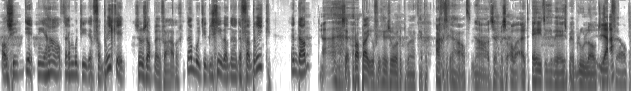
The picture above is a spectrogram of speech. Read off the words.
als hij dit niet haalt, dan moet hij de fabriek in. Zo zat mijn vader. Dan moet hij misschien wel naar de fabriek. En dan? ja. Ik zeg, papa, je hoeft je geen zorgen te maken. Ik heb het acht gehaald. Nou, ze hebben ze alle uit eten geweest bij Blue Lotus Ja. en Velp.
